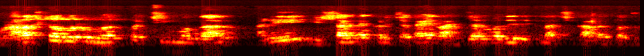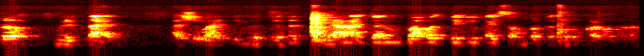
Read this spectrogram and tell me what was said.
महाराष्ट्राबरोबर पश्चिम बंगाल आणि ईशान्येकडच्या काही राज्यांमध्ये देखील अशी कागदपत्र मिळत आहेत अशी माहिती मिळते. तर या राज्यांबाबत देखील काही संपर्क करून कळवणार?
